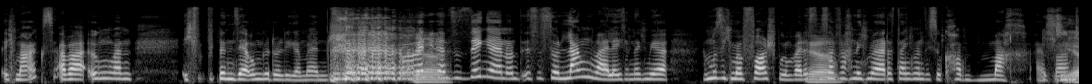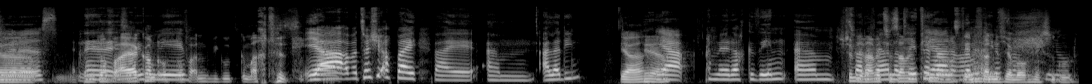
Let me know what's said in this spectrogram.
ich mag's, aber irgendwann, ich bin ein sehr ungeduldiger Mensch. aber wenn Ja. die dann so singen und es ist so langweilig, dann denke ich mir, da muss ich mal vorspulen, weil das Ja. ist einfach nicht mehr, das denkt man sich so, komm, mach Ich einfach. liebe das. Kommt, Äh, drauf, ja, kommt auch drauf an, wie gut gemacht ist. Ja, Ja, aber zum Beispiel auch bei, bei ähm, Aladdin Ja, Ja. ja. haben wir doch gesehen, ähm, das Stimmt, waren wir der zusammen im. Kino. Ja, den waren fand ich aber auch nicht so gut.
